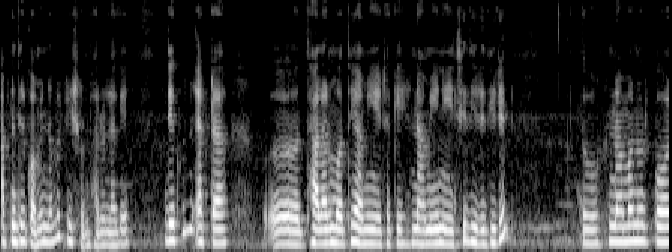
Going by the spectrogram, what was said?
আপনাদের কমেন্ট আমার ভীষণ ভালো লাগে। দেখুন, একটা থালার মধ্যে আমি এটাকে নামিয়ে নিয়েছি ধীরে ধীরে। তো নামানোর পর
